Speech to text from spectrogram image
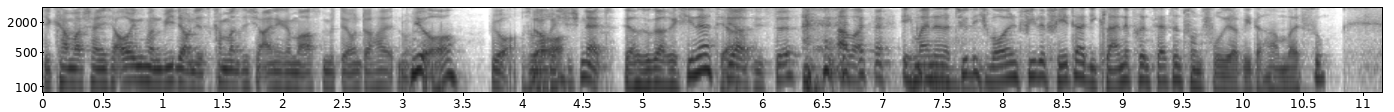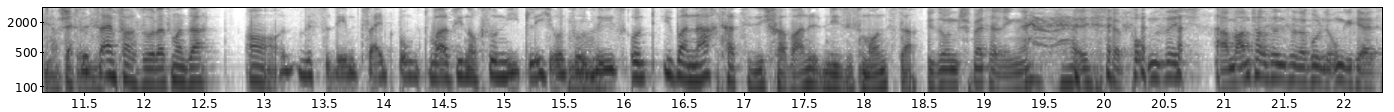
Die kam wahrscheinlich auch irgendwann wieder und jetzt kann man sich einigermaßen mit der unterhalten. Ja. Ja, sogar Ja. richtig nett. Ja, sogar richtig nett, ja. Ja, siehst du? Aber ich meine, natürlich wollen viele Väter die kleine Prinzessin von früher wieder haben, weißt du? Das, stimmt. ist einfach so, dass man sagt, oh, bis zu dem Zeitpunkt war sie noch so niedlich und so süß und über Nacht hat sie sich verwandelt in dieses Monster. Wie so ein Schmetterling, ne? Die verpuppen sich. Am Anfang sind sie noch gut umgekehrt.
